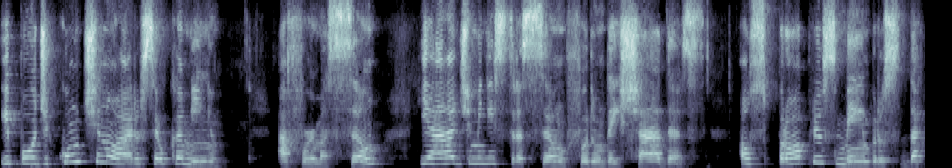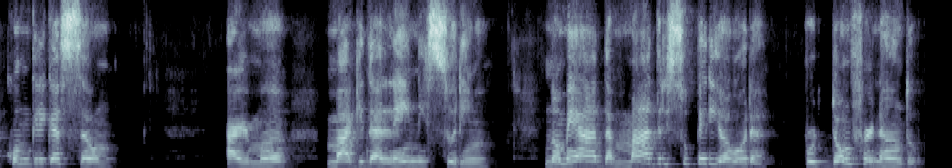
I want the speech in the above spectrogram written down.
e pôde continuar o seu caminho. A formação e a administração foram deixadas aos próprios membros da congregação. A irmã Magdalene Surim nomeada Madre Superiora por Dom Fernando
